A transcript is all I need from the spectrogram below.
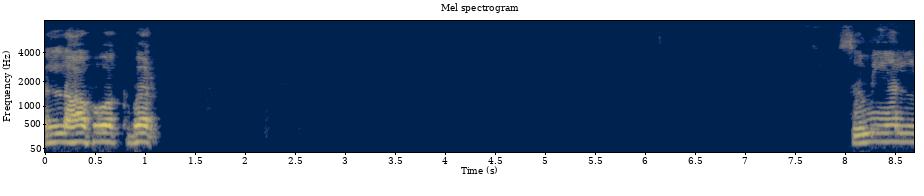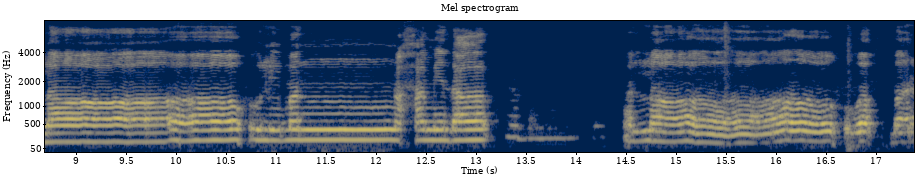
الله أكبر. سمع الله لمن حمده. اللہ اکبر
